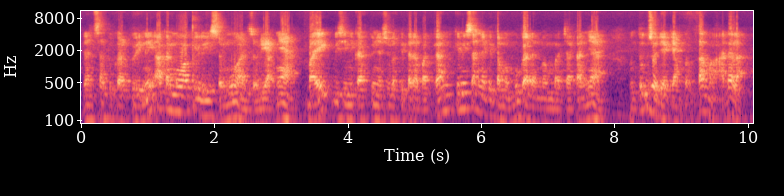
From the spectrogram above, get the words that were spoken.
dan satu kartu ini akan mewakili semua zodiaknya. Baik, di sini kartunya sudah kita dapatkan, kini saatnya kita membuka dan membacakannya. Untuk zodiak yang pertama adalah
